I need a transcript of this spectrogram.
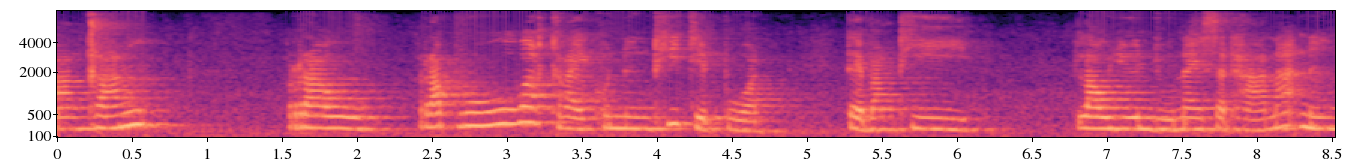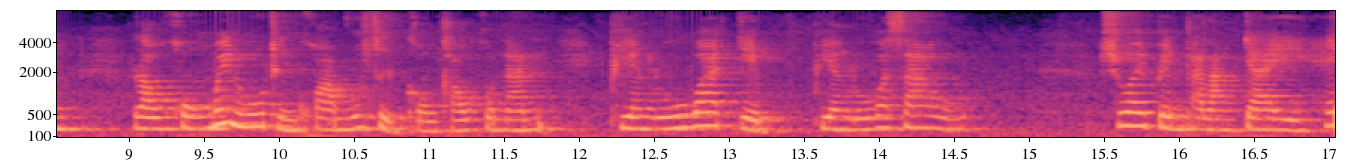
บางครั้ง เรารับรู้ว่าใครคนหนึ่งที่เจ็บปวด แต่บางที เรายืนอยู่ในสถานะหนึ่ง เราคงไม่รู้ถึงความรู้สึกของเขาคนนั้น เพียงรู้ว่าเจ็บ เพียงรู้ว่าเศร้า ช่วยเป็นพลังใจให้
